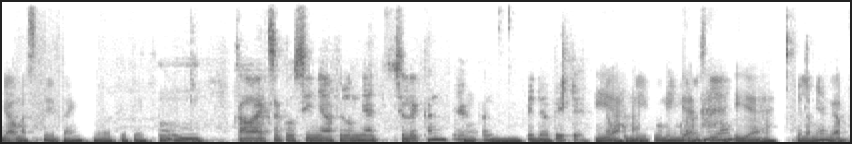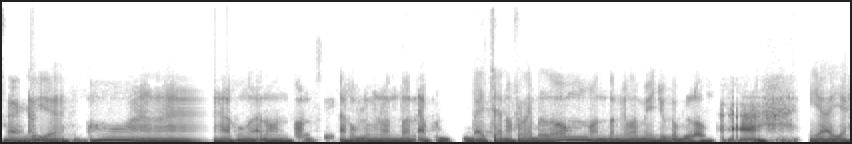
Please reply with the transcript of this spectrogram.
Nggak mesti, Teng. Menurutku sih. mm-mm. kalau eksekusinya filmnya jelek kan, ya kan Hmm. beda-beda. iya Bumi-bumi iya manusia, iya filmnya nggak oh banget. iya oh alah aku aku nggak nonton sih. Aku belum nonton. Aku baca novelnya belum, nonton filmnya juga belum. Ah, ya ya.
